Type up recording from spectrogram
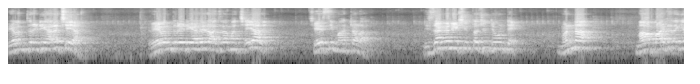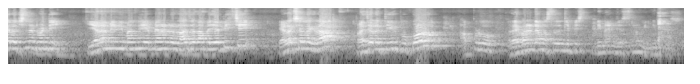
రేవంత్ రెడ్డి గారే చేయాలి. రేవంత్ రెడ్డి గారే రాజీనామా చేయాలి. చేసి మాట్లాడాలి. నిజంగా నీకు చిత్తశుద్ధి ఉంటే మొన్న మా పార్టీ దగ్గర వచ్చినటువంటి ఎనిమిది మంది ఎమ్మెల్యేలను రాజీనామా చేపించి ఎలక్షన్లకు రా ప్రజల తీర్పు కోరు అప్పుడు రెఫరెండం వస్తుందని చెప్పి డిమాండ్ చేస్తున్నాం విజ్ఞప్తి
